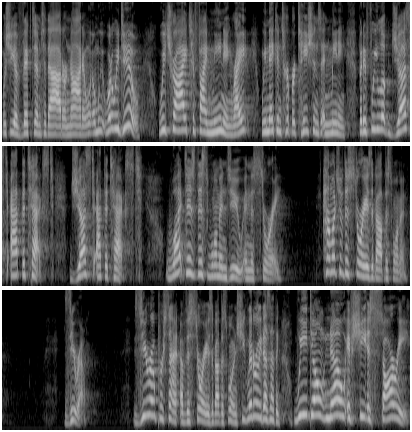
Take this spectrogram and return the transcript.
was she a victim to that or not? And, we, what do we do? We try to find meaning, right? We make interpretations and meaning. But if we look just at the text, just at the text, what does this woman do in this story? How much of this story is about this woman? Zero. 0% of the story is about this woman. She literally does nothing. We don't know if she is sorry.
